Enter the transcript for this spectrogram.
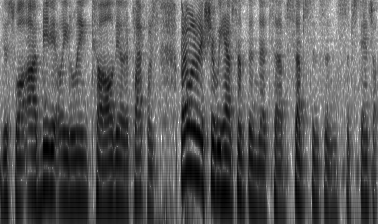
This will immediately link to all the other platforms. But I want to make sure we have something that's of substance and substantial.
